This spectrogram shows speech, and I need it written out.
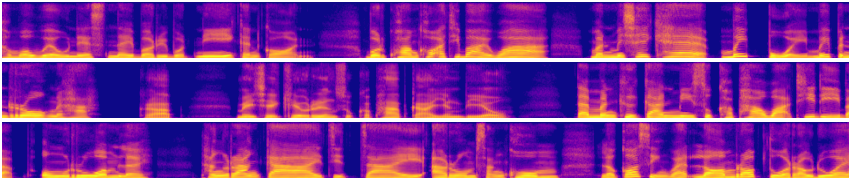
คำว่า wellness ในบริบทนี้กันก่อน บทความเขาอธิบายว่า มันไม่ใช่แค่ ไม่ป่วยไม่เป็นโรคนะคะ ครับ ไม่ใช่แค่เรื่องสุขภาพกายอย่างเดียว แต่มันคือการมีสุขภาวะที่ดีแบบองค์รวมเลย ทั้งร่างกาย จิตใจ อารมณ์สังคม แล้วก็สิ่งแวดล้อมรอบตัวเราด้วย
